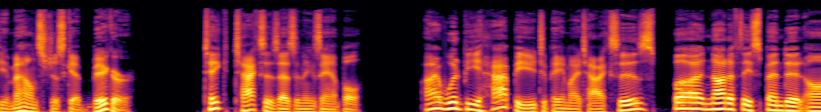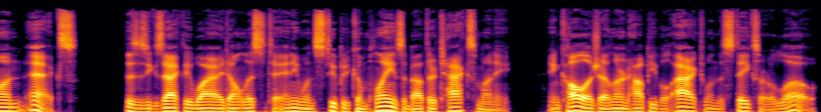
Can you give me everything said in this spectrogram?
The amounts just get bigger. Take taxes as an example. I would be happy to pay my taxes, but not if they spend it on X. This is exactly why I don't listen to anyone's stupid complaints about their tax money. In college, I learned how people act when the stakes are low.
